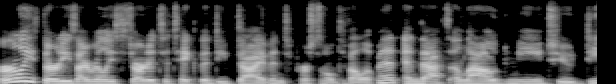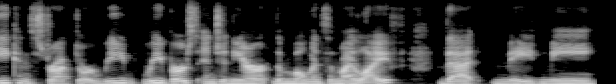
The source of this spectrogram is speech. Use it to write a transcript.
early 30s, I really started to take the deep dive into personal development, and that's allowed me to deconstruct or re- reverse engineer the moments in my life that made me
